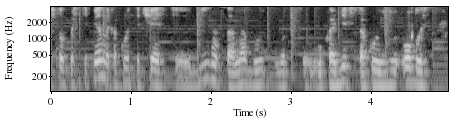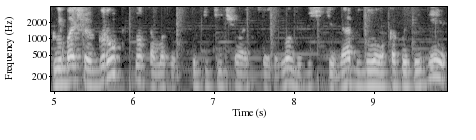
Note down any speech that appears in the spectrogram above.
что постепенно какая-то часть э, бизнеса, она будет вот, уходить в такую область небольших групп, ну, там, может быть, до пяти человек ну, до десяти, да, объединенных какой-то идеей,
